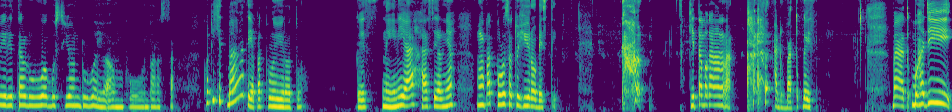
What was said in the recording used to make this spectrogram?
Iritel 2, Gusion 2. Ya ampun, parasa kok dikit banget ya 40 hero tuh? Guys nih ini ya hasilnya 41 hero besti kita bakalan aduh batuk guys. Batuk Bu Haji.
